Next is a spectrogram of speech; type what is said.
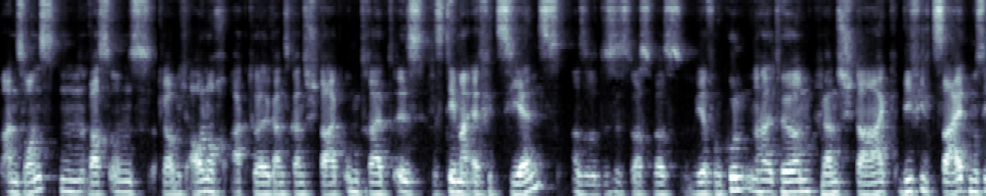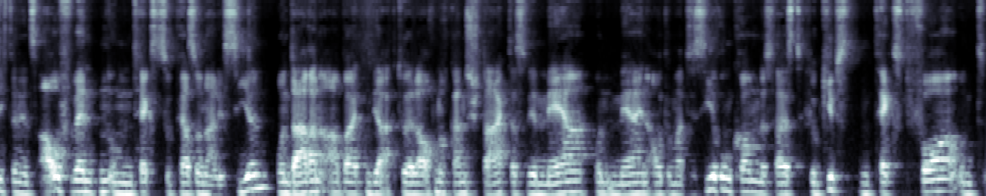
ansonsten, was uns, glaube ich, auch noch aktuell ganz, ganz stark umtreibt, ist das Thema Effizienz. Also das ist was, was wir von Kunden halt hören, ganz stark. Wie viel Zeit muss ich denn jetzt aufwenden, um einen Text zu personalisieren? Und daran arbeiten wir aktuell auch noch ganz stark, dass wir mehr und mehr in Automatisierung kommen. Das heißt, du gibst einen Text vor und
